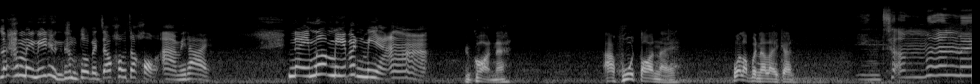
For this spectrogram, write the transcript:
แล้วทำไมไม่ถึงทำตัวเป็นเจ้าเข้าเจ้าของอาไม่ได้ ในเมื่อมีเป็นเมียอาเดี๋ยวก่อนนะ อาพูดตอนไหน ว่าเราเป็นอะไรกัน ยิ่งทำเหมือนไม่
